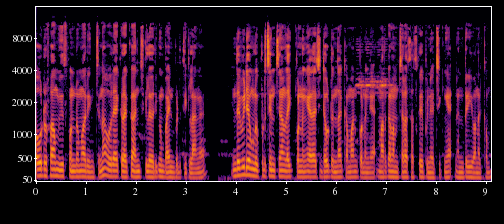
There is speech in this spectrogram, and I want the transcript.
பவுடர் ஃபார்ம் யூஸ் பண்ணுற மாதிரி இருந்துச்சுன்னா ஒரு ஏக்கராக்கு அஞ்சு கிலோ வரைக்கும் பயன்படுத்திக்கலாங்க. இந்த வீடியோ உங்களுக்கு பிடிச்சிருந்துச்சுன்னா லைக் பண்ணுங்கள் ஏதாச்சும் டவுட் இருந்தால் கமெண்ட் பண்ணுங்கள் மறக்காம நம்ம சேனல் சப்ஸ்கிரைப் பண்ணி வச்சுக்கோங்க. நன்றி வணக்கம்.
